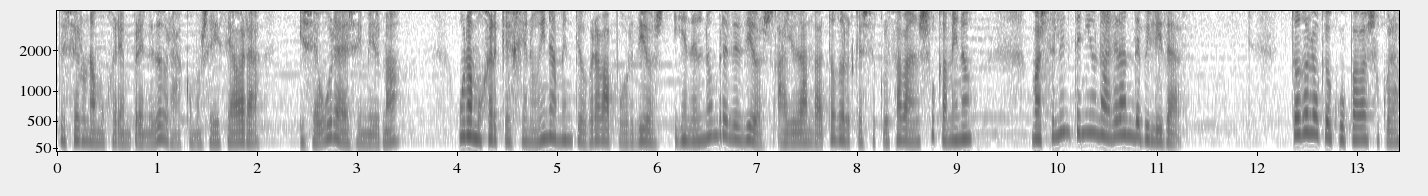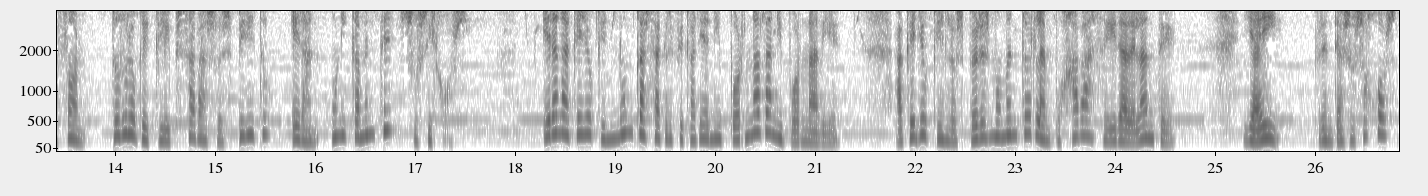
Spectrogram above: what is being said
de ser una mujer emprendedora, como se dice ahora, y segura de sí misma, una mujer que genuinamente obraba por Dios y en el nombre de Dios ayudando a todo el que se cruzaba en su camino, Marceline tenía una gran debilidad. Todo lo que ocupaba su corazón, todo lo que eclipsaba su espíritu eran únicamente sus hijos. Eran aquello que nunca sacrificaría ni por nada ni por nadie, aquello que en los peores momentos la empujaba a seguir adelante. Y ahí, frente a sus ojos,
